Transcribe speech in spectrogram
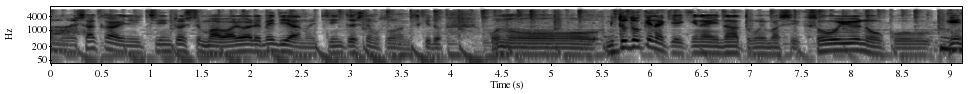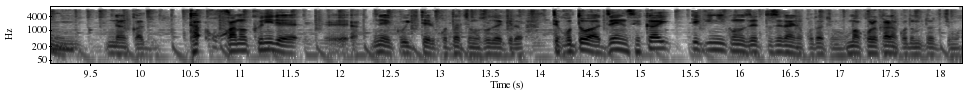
ー。この社会の一員としても、まあ、我々メディアの一員としてもそうなんですけど、この、見届けなきゃいけないなと思いますし、そういうのをこう、現になんか、た他の国で、えーね、こう生きてる子たちもそうだけど、ってことは全世界的にこの Z 世代の子たちも、まあこれからの子供たちも、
